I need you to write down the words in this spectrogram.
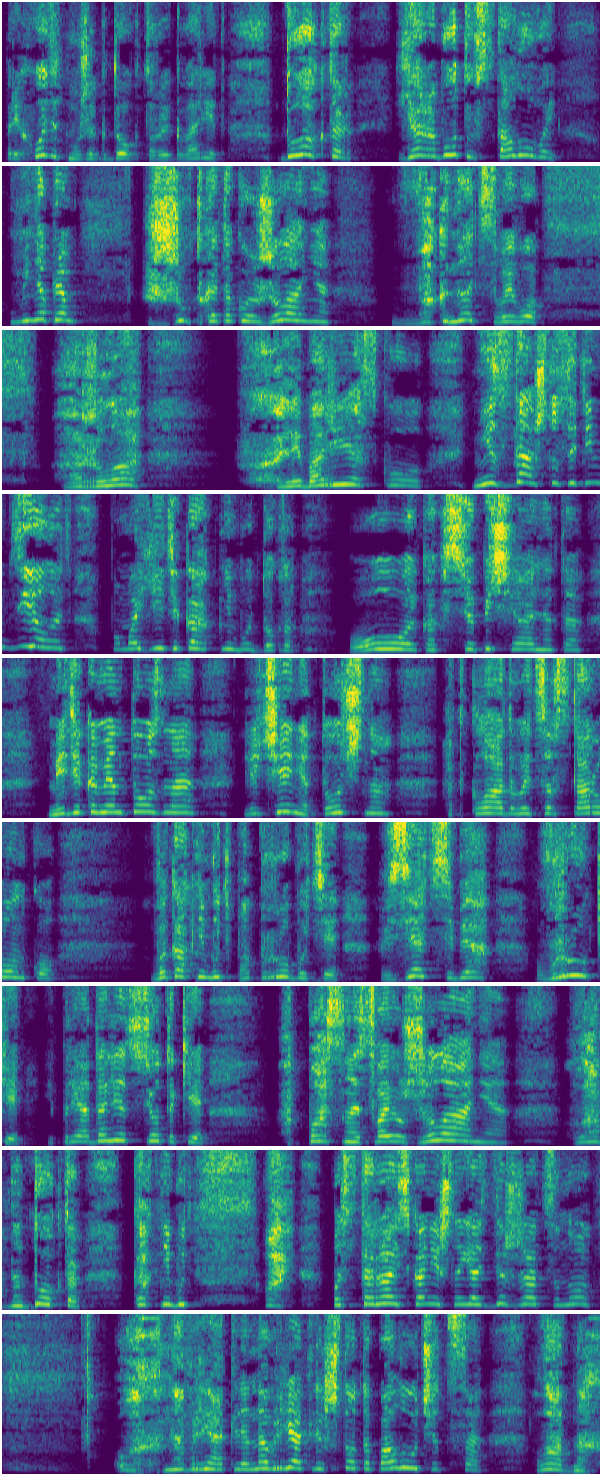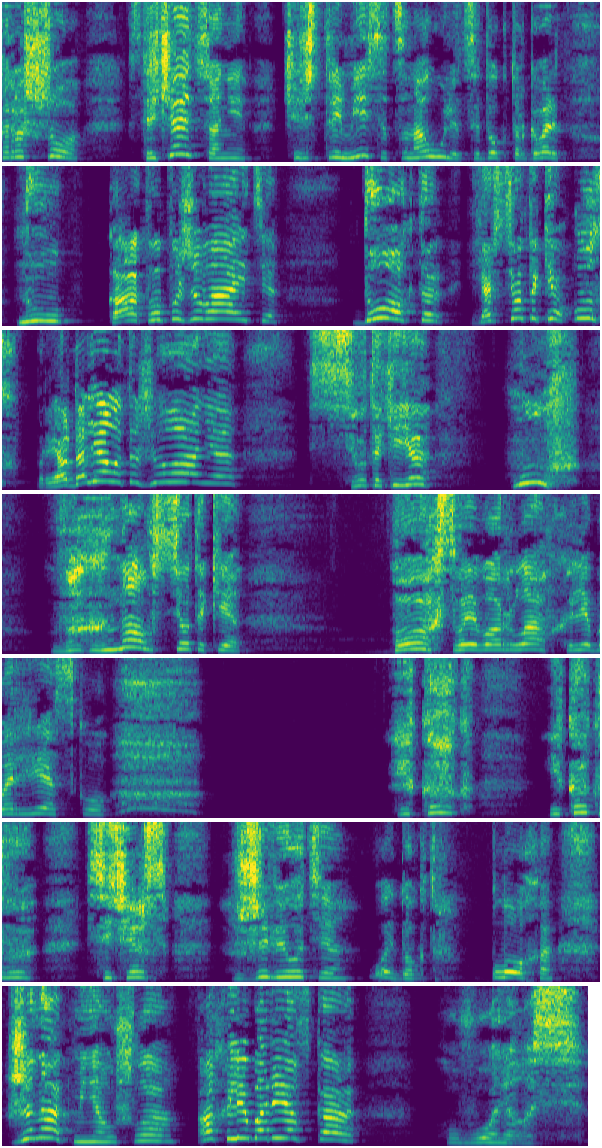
Приходит мужик к доктору и говорит, «Доктор, я работаю в столовой, у меня прям жуткое такое желание вогнать своего орла в хлеборезку. Не знаю, что с этим делать. Помогите как-нибудь, доктор. Ой, как все печально-то. Медикаментозное лечение точно откладывается в сторонку. Вы как-нибудь попробуйте взять себя в руки и преодолеть все-таки опасное свое желание. Ладно, доктор, как-нибудь... Ай, постараюсь, конечно, я сдержаться, но... Ох, навряд ли, навряд ли что-то получится. Ладно, хорошо. Встречаются они через три месяца на улице. Доктор говорит, ну, как вы поживаете? Доктор, я все-таки, ух, преодолел это желание. Все-таки я, ух, вогнал все-таки, ох, своего орла в хлеборезку. И как, и как вы сейчас живете? Ой, доктор, плохо. Жена от меня ушла, а хлеборезка уволилась.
